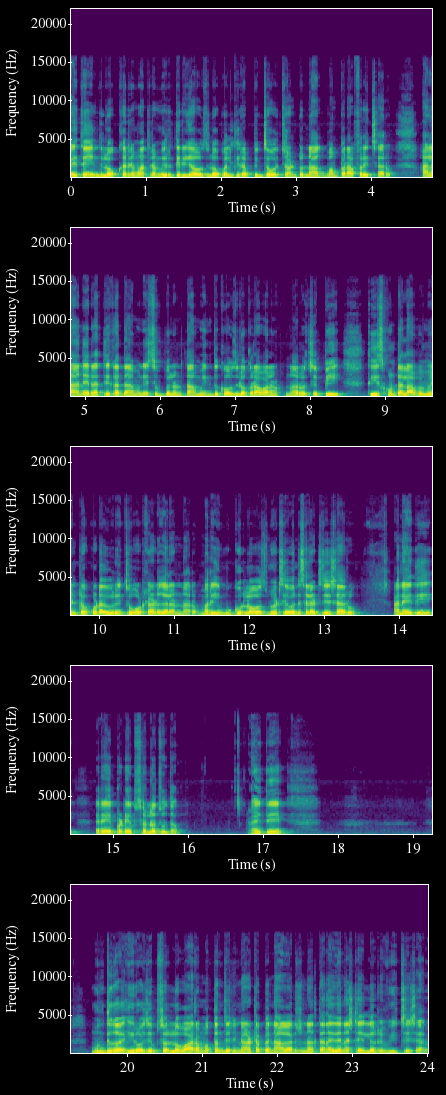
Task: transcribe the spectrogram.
అయితే ఇందులో ఒక్కరిని మాత్రం మీరు తిరిగి హౌస్ లోపలికి రప్పించవచ్చు అంటూ నాకు బంపర్ ఆఫర్ ఇచ్చారు. అలానే రతిక దామిని సుబ్బులను తాము ఎందుకు హౌస్లోకి రావాలనుకున్నారో చెప్పి తీసుకుంటే లాభం ఏంటో కూడా వివరించి ఓట్లు అడగాలన్నారు మరి ఈ ముగ్గురులో హౌస్మేట్స్ ఎవరిని సెలెక్ట్ చేశారు అనేది రేపటి ఎపిసోడ్లో చూద్దాం. అయితే ముందుగా ఈరోజు ఎపిసోడ్లో వారం మొత్తం జరిగిన ఆటపై నాగార్జున తనదైన స్టైల్లో రివ్యూ ఇచ్చేశారు.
